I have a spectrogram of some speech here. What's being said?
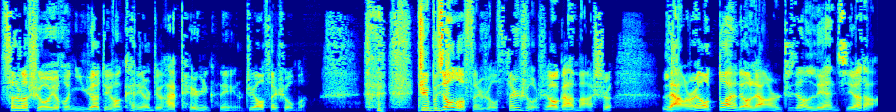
分了手以后，你约对方看电影，对方还陪着你看电影，这叫分手吗？这不叫做分手，分手是要干嘛？是两个人要断掉两个人之间的链接的，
